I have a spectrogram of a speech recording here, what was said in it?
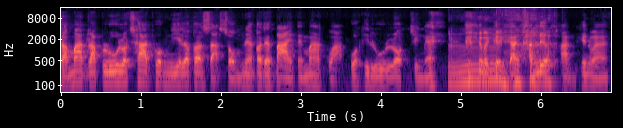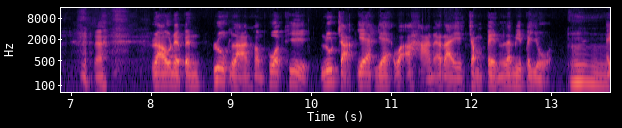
สามารถรับรู้รสชาติพวกนี้แล้วก็สะสมเนี่ยก็จะตายไปมากกว่าพวกที่รู้รสจริงไหมอืมันเกิดการคัดเลือกพันธุ์ขึ้นมานะ เราเนี่ยเป็นลูกหลานของพวกที่รู้จักแยกแยะว่าอาหารอะไรจำเป็นและมีประโยชน์ไอ้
